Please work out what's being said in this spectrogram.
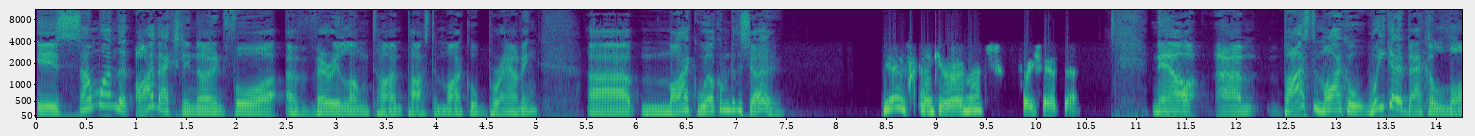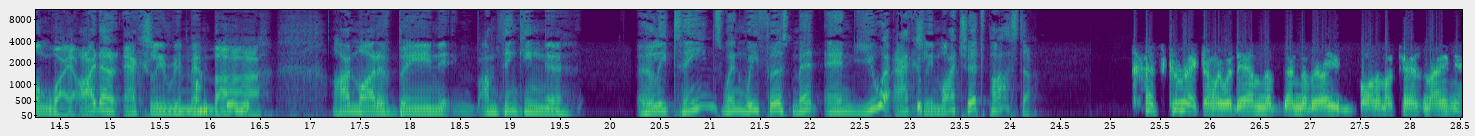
is someone that I've actually known for a very long time, Pastor Michael Browning. Uh, Mike, welcome to the show. Yes, thank you very much. Appreciate that. Now, um, Pastor Michael, we go back a long way. I don't actually remember. I might have been, I'm thinking uh, early teens when we first met, and you were actually my church pastor. That's correct. And we were down in the, in the very bottom of Tasmania.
